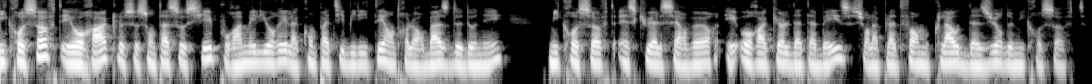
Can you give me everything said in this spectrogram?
Microsoft et Oracle se sont associés pour améliorer la compatibilité entre leurs bases de données, Microsoft SQL Server et Oracle Database sur la plateforme cloud d'Azure de Microsoft.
